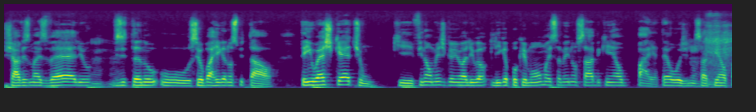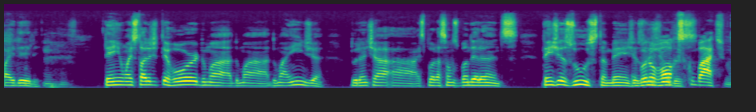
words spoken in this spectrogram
O Chaves mais velho, visitando o seu barriga no hospital. Tem o Ash Ketchum, que finalmente ganhou a Liga, Liga Pokémon, mas também não sabe quem é o pai. Até hoje não sabe quem é o pai dele. Tem uma história de terror de uma, de uma, de uma Índia durante a, a exploração dos bandeirantes. Tem Jesus também, Tem Jesus Bonovox Judas. com Batman.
